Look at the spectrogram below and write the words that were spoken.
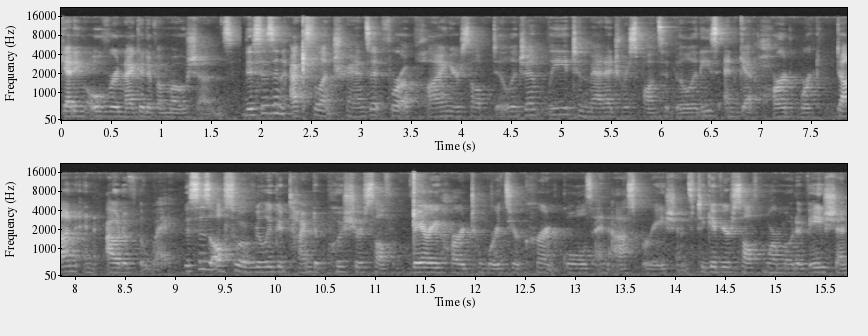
getting over negative emotions this is an excellent transit for applying yourself diligently to manage responsibilities and get hard work done and out of the way this is also a really good time to push yourself very hard towards your current goals and aspirations, to give yourself more motivation,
